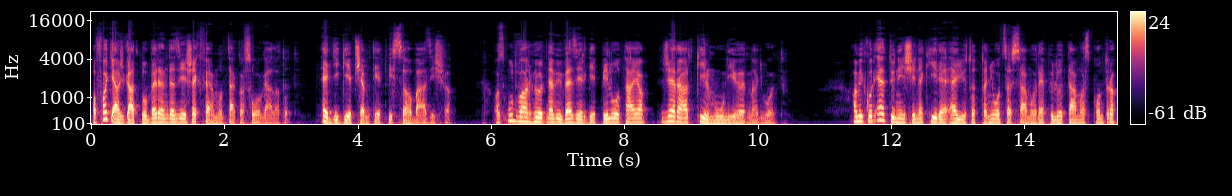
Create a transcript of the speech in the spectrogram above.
A fagyásgátló berendezések felmondták a szolgálatot. Egyik gép sem tért vissza a bázisra. Az udvarhölgy nevű vezérgép pilótája Gerald Kilmooney őrnagy volt. Amikor eltűnésének híre eljutott a 8-as számú repülőtámaszpontra,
